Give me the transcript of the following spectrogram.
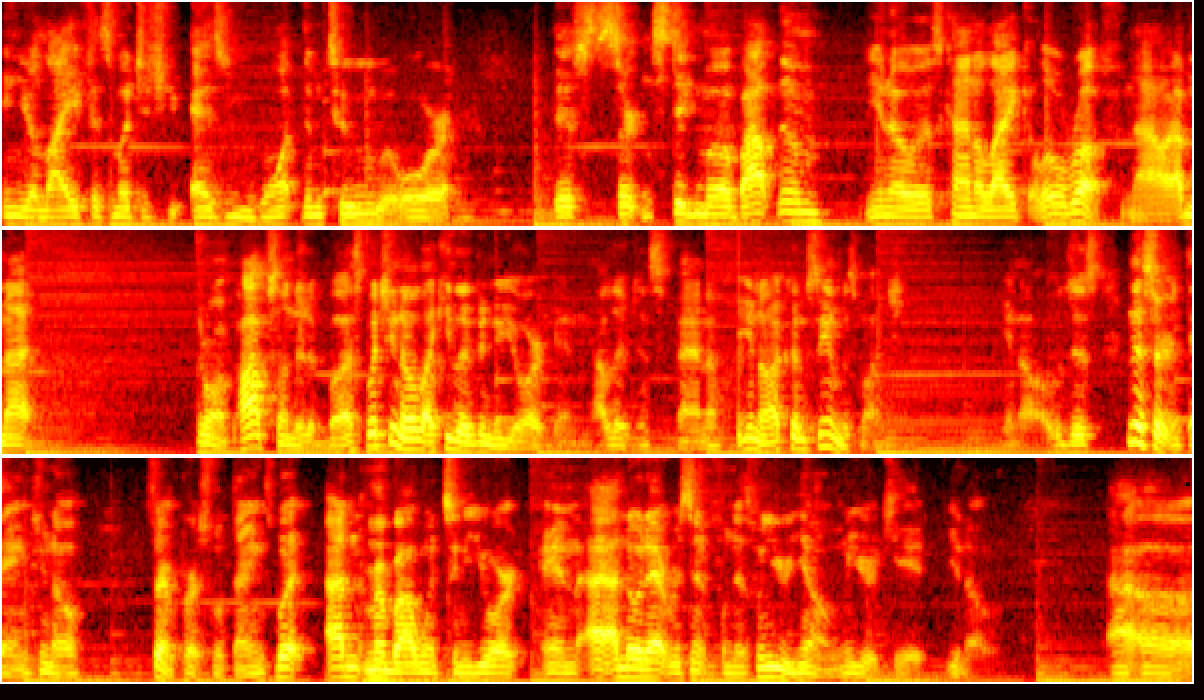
in your life as much as you as you want them to, or there's certain stigma about them. You know, it's kind of like a little rough. Now, I'm not throwing pops under the bus, but you know, like he lived in New York and I lived in Savannah. You know, I couldn't see him as much. You know, it was just there's certain things, you know, certain personal things. But I remember I went to New York and I, I know that resentfulness when you're young, when you're a kid, you know. I uh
